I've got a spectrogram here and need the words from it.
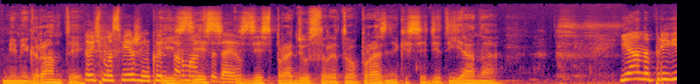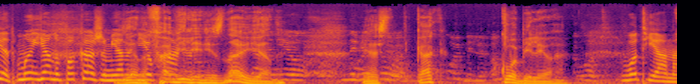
мимигранты. То есть мы свеженькую И информацию здесь, даем. здесь продюсер этого праздника сидит Яна. Яна, привет. Мы Яну покажем, я на Яна, нее фамилии не знаю, Яна. Я с- как? Кобелева. Вот Яна,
